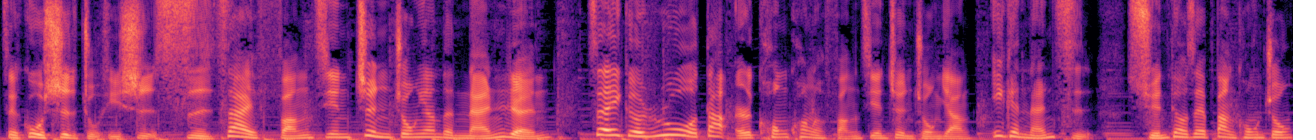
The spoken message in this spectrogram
这个故事的主题是死在房间正中央的男人，在一个偌大而空旷的房间正中央，一个男子悬吊在半空中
